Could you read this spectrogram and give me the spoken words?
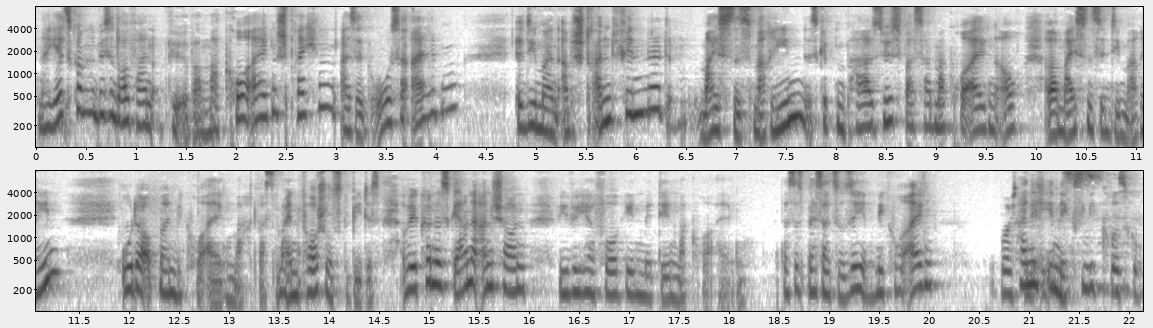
Na, jetzt kommt es ein bisschen darauf an, ob wir über Makroalgen sprechen, also große Algen. die man am Strand findet, meistens marin. Es gibt ein paar Süßwasser-Makroalgen auch, aber meistens sind die marin. Oder ob man Mikroalgen macht, was mein Forschungsgebiet ist. Aber wir können uns gerne anschauen, wie wir hier vorgehen mit den Makroalgen. Das ist besser zu sehen. Mikroalgen kann ich Ihnen nichts. Mikroskop.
